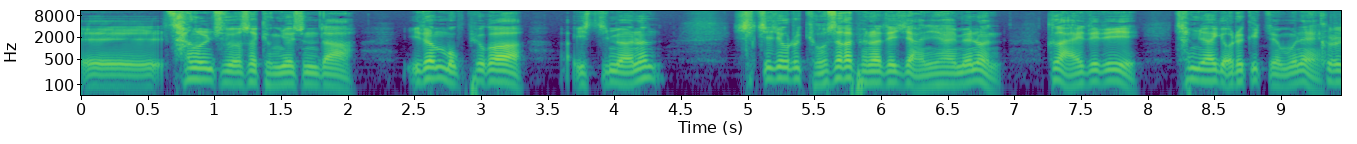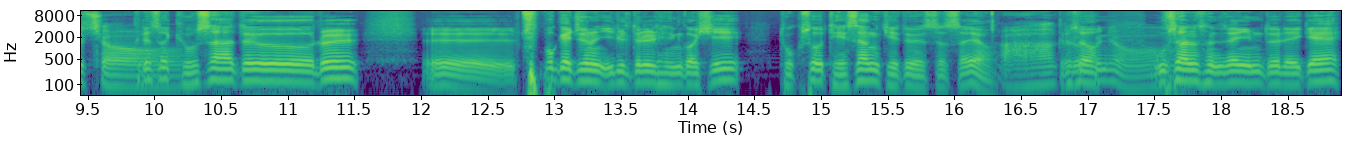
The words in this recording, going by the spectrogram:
에, 상을 주어서 격려준다 이런 목표가 있지만은 실제적으로 교사가 변화되지 아니하면은 그 아이들이 참여하기 어렵기 때문에 그렇죠. 그래서 교사들을 에, 축복해 주는 일들을 한 것이 독서 대상 제도였었어요. 아, 그래서 그렇군요. 우산 선생님들에게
